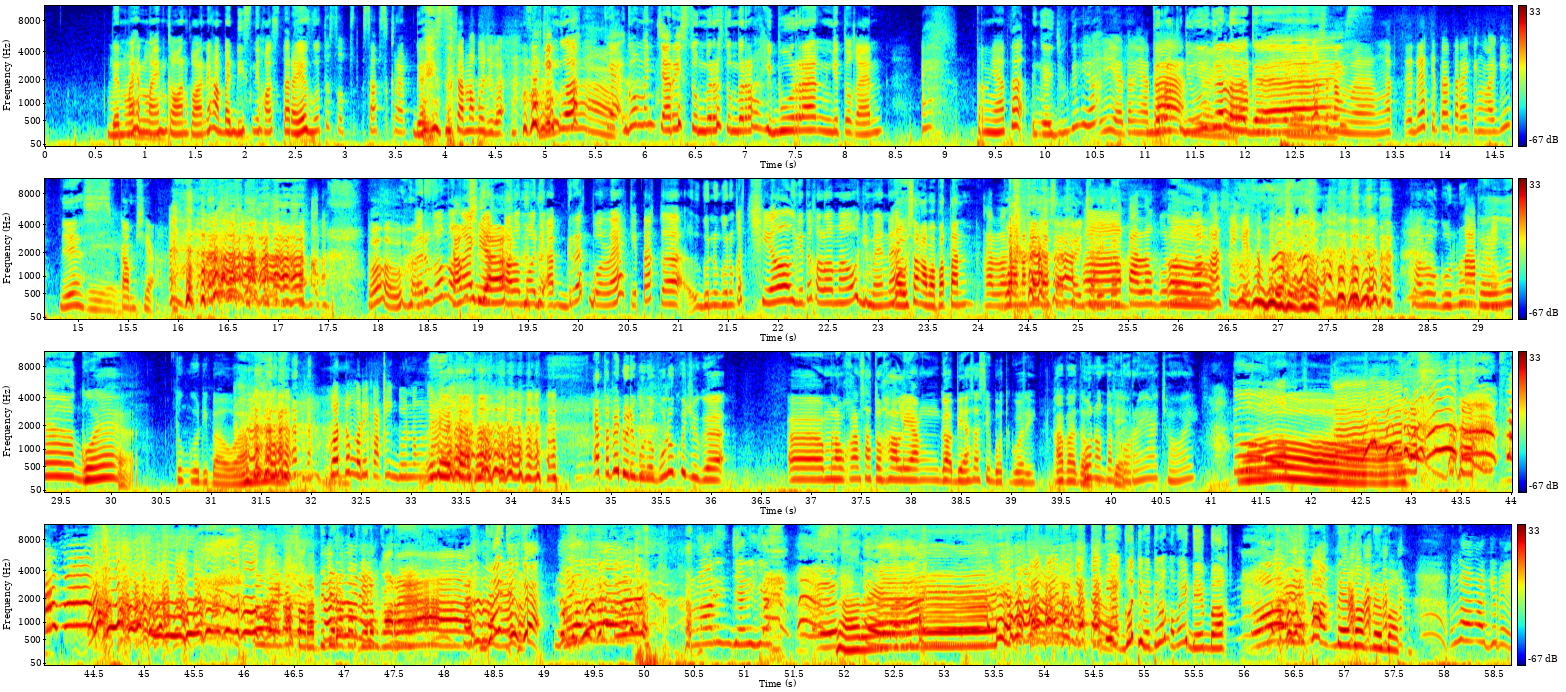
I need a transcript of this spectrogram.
dan Hmm. lain-lain kawan-kawannya sampai Disney Hotstar ya gue tuh sub- subscribe guys sama gue juga saking gue kayak gue mencari sumber-sumber hiburan gitu kan eh ternyata enggak juga ya Iya ternyata gerak juga iya. loh Gue guys seneng banget Udah kita tracking lagi Yes, Iya. Kamsya. wow. baru gue mau ngajak kalau mau di upgrade boleh kita ke gunung-gunung kecil gitu kalau mau gimana Gak usah gak apa-apa Tan. Kalau- Gua anaknya gak adventure itu. Eh, Kalau gunung gue Eh. masih besok Kalau gunung Maaf nih. kayaknya gue tunggu di bawah. Gue tunggu di kaki gunungnya Eh tapi 2020 gue juga eh, melakukan satu hal yang gak biasa sih buat gue sih. Apa tuh? Gue nonton Jay? Korea coy. tuh Wow. kan Tuh mereka sorot tiga nonton film Korea. gue juga Keluarin jarinya. Eh, Sare. kayak tadi gue tiba-tiba ngomongnya debak Oh, debak, debak, debak. Enggak enggak gini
